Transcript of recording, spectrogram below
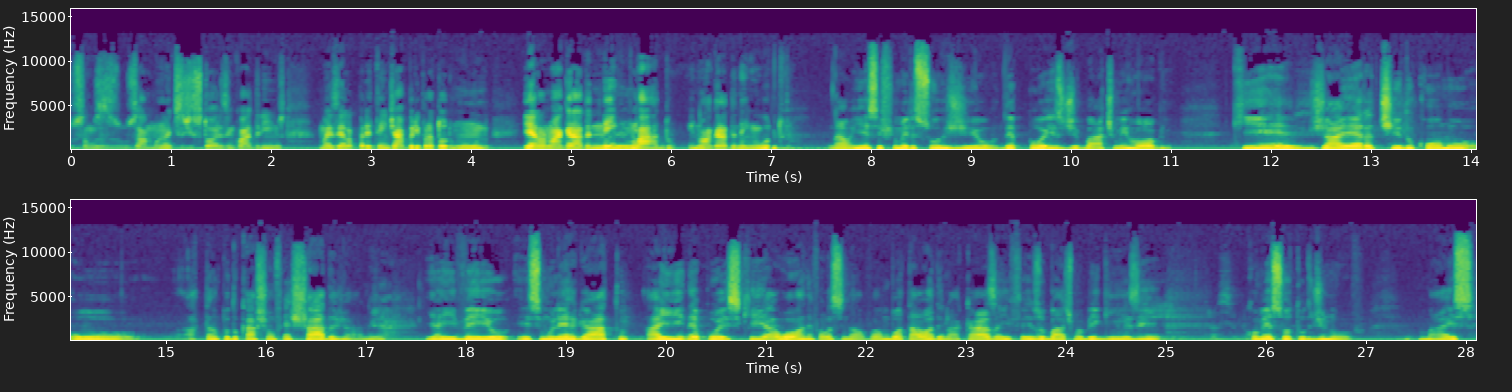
são os, os amantes de histórias em quadrinhos, mas ela pretende abrir para todo mundo. E ela não agrada nem um lado e não agrada nem outro. Não, e esse filme ele surgiu depois de Batman e Robin, que já era tido como o a tampa do caixão fechada já, né? Já. E aí veio esse Mulher Gato, aí depois que a Warner falou assim, não, vamos botar ordem na casa, aí fez o Batman Begins e começou tudo de novo. Mas,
